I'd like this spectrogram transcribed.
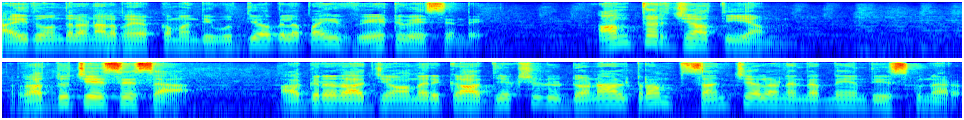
ఐదు వందల నలభై ఒక్క మంది ఉద్యోగులపై వేటు వేసింది. అంతర్జాతీయం. రద్దు చేసేసా అగ్రరాజ్యం అమెరికా అధ్యక్షుడు డొనాల్డ్ ట్రంప్ సంచలన నిర్ణయం తీసుకున్నారు.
